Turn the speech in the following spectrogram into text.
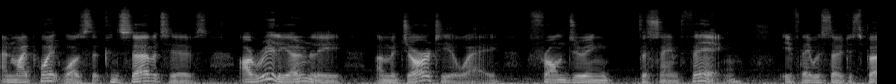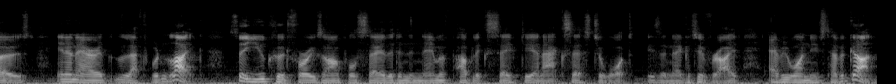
And my point was that conservatives are really only a majority away from doing the same thing if they were so disposed in an area that the left wouldn't like. So you could, for example, say that in the name of public safety and access to what is a negative right, everyone needs to have a gun.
